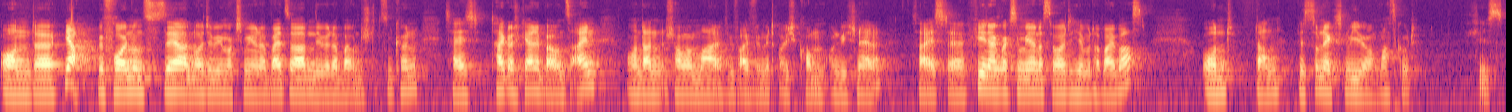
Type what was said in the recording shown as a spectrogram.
Und äh, ja, wir freuen uns sehr, Leute wie Maximilian dabei zu haben, die wir dabei unterstützen können. Das heißt, tragt euch gerne bei uns ein und dann schauen wir mal, wie weit wir mit euch kommen und wie schnell. Das heißt, äh, vielen Dank, Maximilian, dass du heute hier mit dabei warst. Und dann bis zum nächsten Video. Macht's gut. Tschüss.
